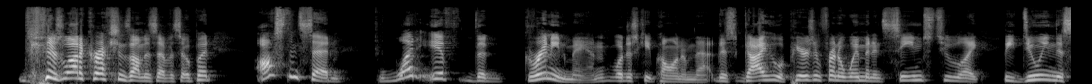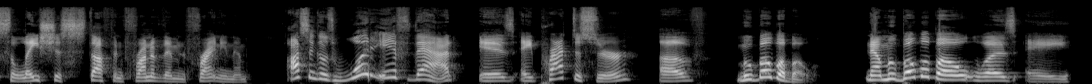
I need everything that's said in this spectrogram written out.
there's a lot of corrections on this episode, but Austin said, What if the grinning man, we'll just keep calling him that, this guy who appears in front of women and seems to like be doing this salacious stuff in front of them and frightening them? Austin goes, What if that is a practicer of Mubobobo? Now, Mubobobo was a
